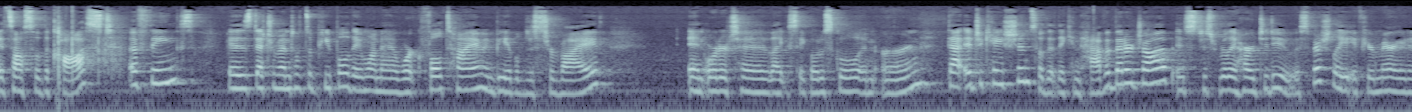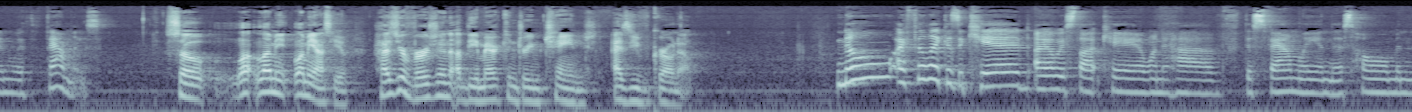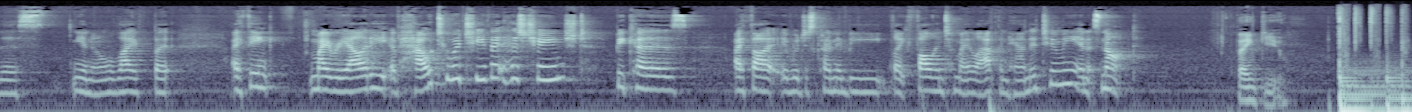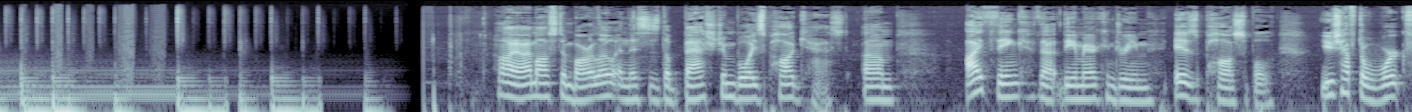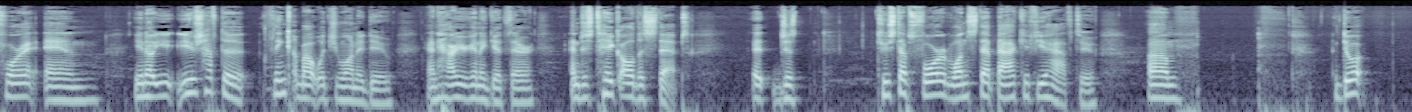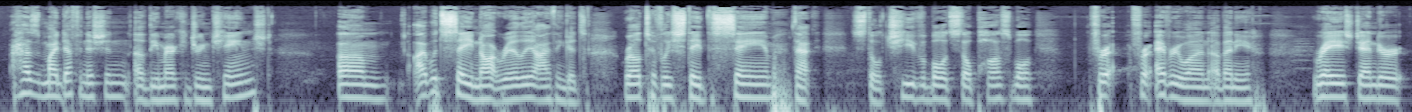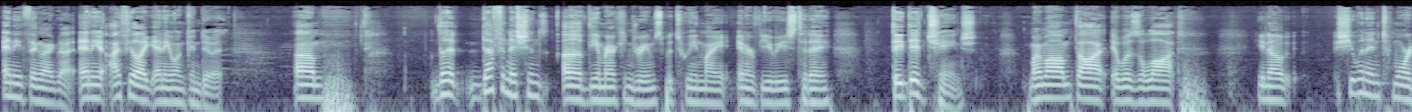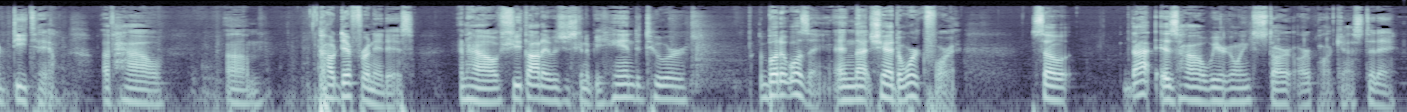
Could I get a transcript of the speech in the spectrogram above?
it's also the cost of things is detrimental to people. They want to work full time and be able to survive in order to like say go to school and earn that education so that they can have a better job. It's just really hard to do, especially if you're married and with families. So l- let me let me ask you: Has your version of the American dream changed as you've grown up? No, I feel like as a kid, I always thought, okay, I want to have this family and this home and this, you know, life. But I think my reality of how to achieve it has changed because I thought it would just kind of be like fall into my lap and handed to me, and it's not. Thank you. Hi, I'm Austin Barlow, and this is the Bastion Boys podcast. Um, I think that the American dream is possible. You just have to work for it, and you know, you, you just have to think about what you want to do and how you're gonna get there, and just take all the steps. It just two steps forward, one step back if you have to. Um, do has my definition of the American dream changed? Um, I would say not really. I think it's relatively stayed the same. That it's still achievable. It's still possible for for everyone of any race, gender, anything like that. Any, I feel like anyone can do it. Um, the definitions of the American dreams between my interviewees today, they did change. My mom thought it was a lot. You know, she went into more detail of how um, how different it is and how she thought it was just going to be handed to her but it wasn't and that she had to work for it so that is how we are going to start our podcast today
